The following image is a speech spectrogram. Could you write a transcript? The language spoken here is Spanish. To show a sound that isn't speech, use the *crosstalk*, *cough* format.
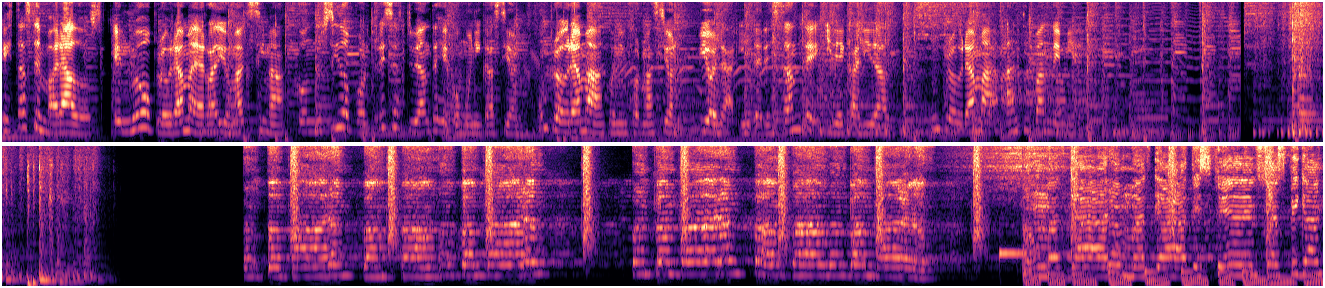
Estás en Varados, el nuevo programa de Radio Máxima conducido por tres estudiantes de comunicación. Un programa con información viola, interesante y de calidad. Un programa antipandemia. Oh my god, oh my god, begun.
